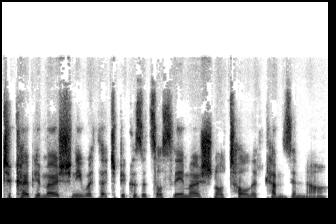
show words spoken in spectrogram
to cope emotionally with it because it's also the emotional toll that comes in now.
